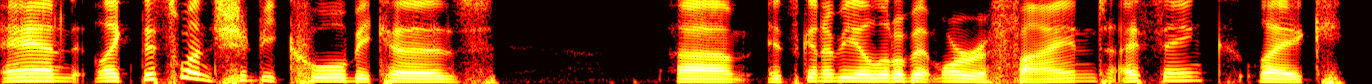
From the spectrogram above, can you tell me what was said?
and like this one should be cool because um, it's going to be a little bit more refined, I think. Like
